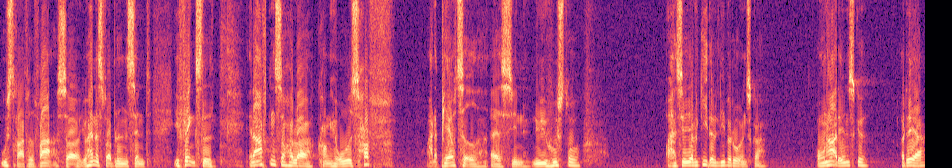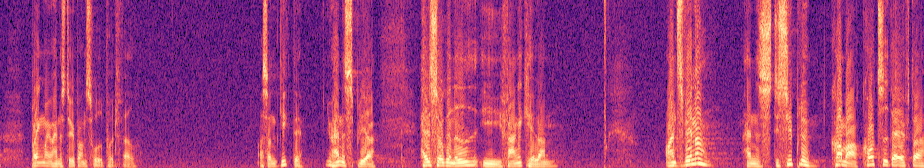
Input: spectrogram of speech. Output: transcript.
ustraffet fra, så Johannes var blevet sendt i fængsel. En aften så holder kong Herodes hof, og han er bjergtaget af sin nye hustru. Og han siger, jeg vil give dig lige, hvad du ønsker. Og hun har et ønske, og det er, bring mig Johannes døberens hoved på et fad. Og sådan gik det. Johannes bliver halshugget ned i fangekælderen. Og hans venner, hans disciple, kommer kort tid derefter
